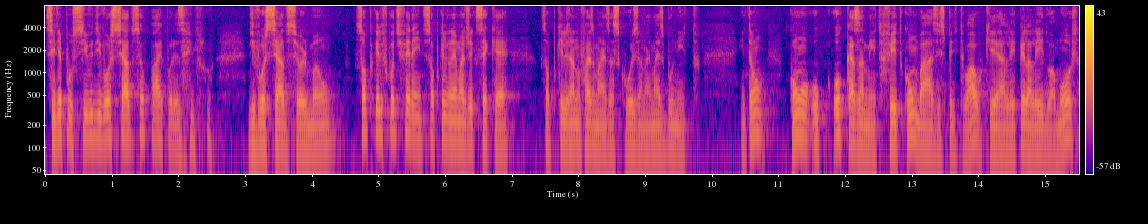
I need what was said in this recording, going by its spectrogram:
seria possível divorciar do seu pai, por exemplo, divorciar do seu irmão, só porque ele ficou diferente, só porque ele não é mais do que você quer, só porque ele já não faz mais as coisas, já não é mais bonito. Então, com o, o casamento feito com base espiritual, que é lei, pela lei do amor,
